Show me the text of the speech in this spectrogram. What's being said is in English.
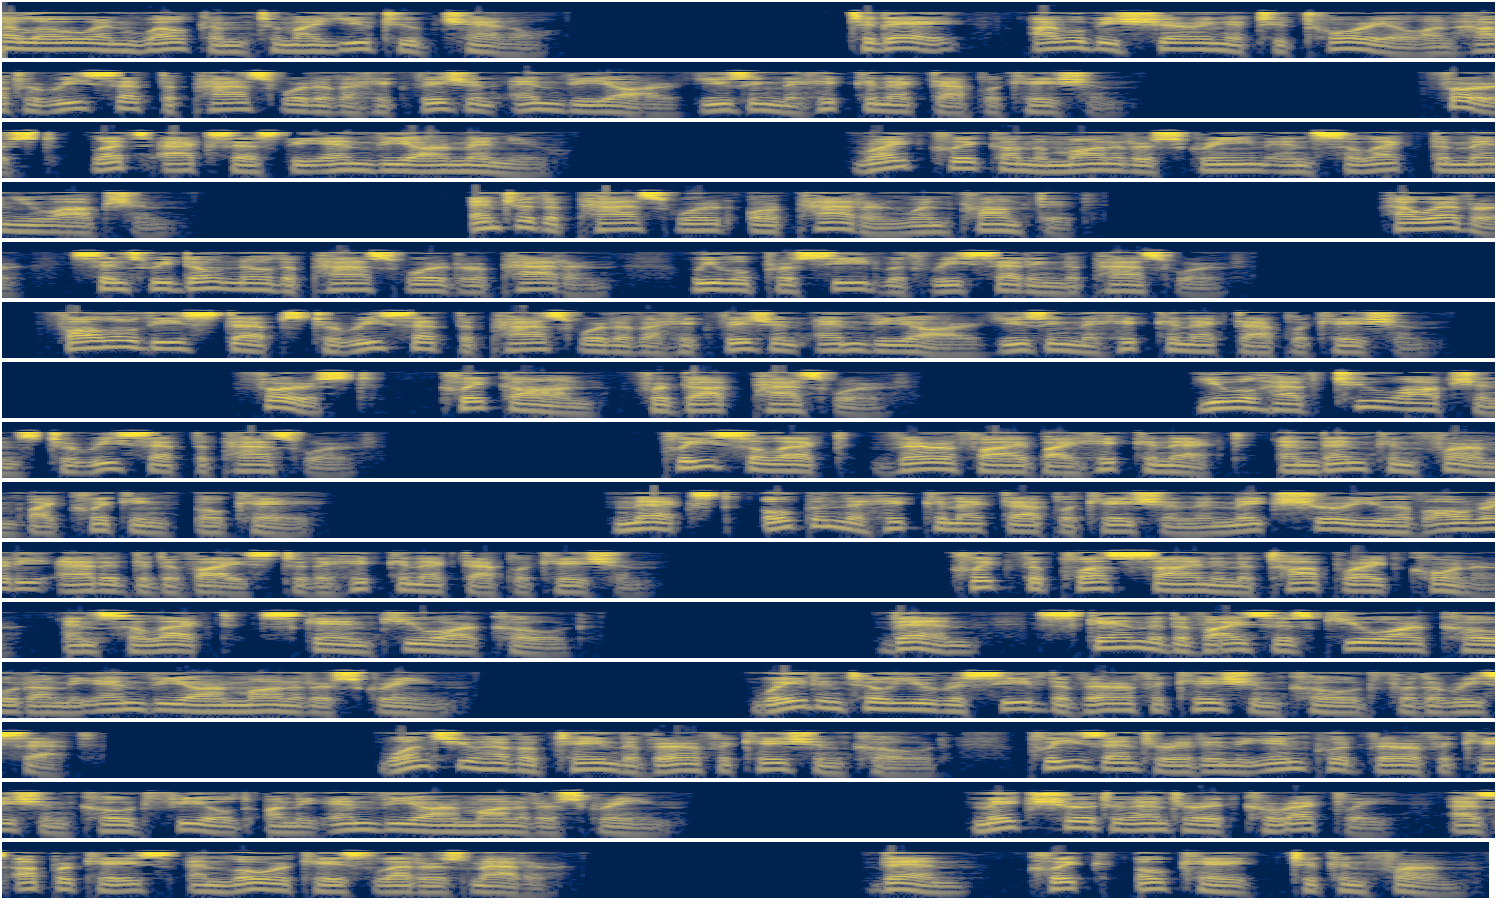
Hello and welcome to my YouTube channel. Today, I will be sharing a tutorial on how to reset the password of a Hikvision NVR using the HikConnect application. First, let's access the NVR menu. Right-click on the monitor screen and select the menu option. Enter the password or pattern when prompted. However, since we don't know the password or pattern, we will proceed with resetting the password. Follow these steps to reset the password of a Hikvision NVR using the HikConnect application. First, click on Forgot Password. You will have two options to reset the password. Please select Verify by HikConnect and then confirm by clicking OK. Next, open the HikConnect application and make sure you have already added the device to the HikConnect application. Click the plus sign in the top right corner, and select Scan QR code. Then, scan the device's QR code on the NVR monitor screen. Wait until you receive the verification code for the reset. Once you have obtained the verification code, please enter it in the Input Verification Code field on the NVR monitor screen. Make sure to enter it correctly, as uppercase and lowercase letters matter. Then, click OK to confirm.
